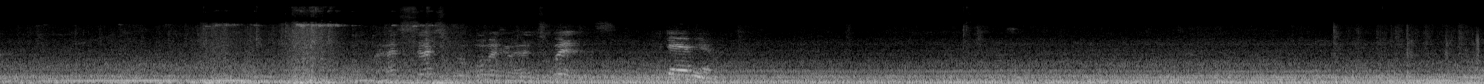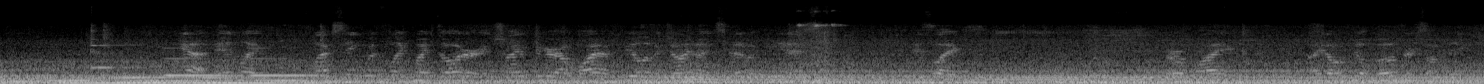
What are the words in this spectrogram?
I had sex with a woman who had twins. Daniel. or something.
